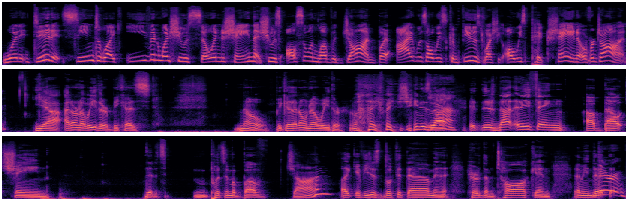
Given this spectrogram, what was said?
What it did, it seemed like even when she was so into Shane, that she was also in love with John. But I was always confused why she always picked Shane over John. Yeah, I don't know either because no, because I don't know either. Like Shane is not. It, there's not anything about Shane that it's puts him above John. Like if you just looked at them and heard them talk, and I mean, the, Their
